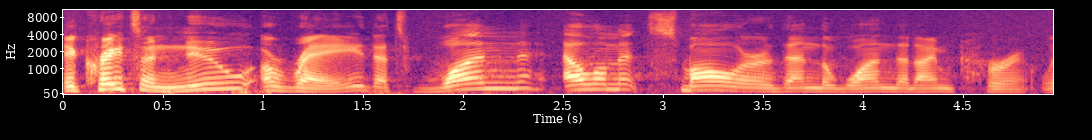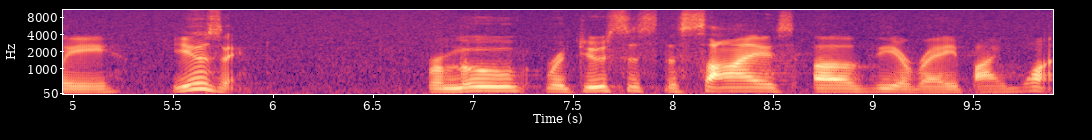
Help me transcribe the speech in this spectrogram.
it creates a new array that's one element smaller than the one that I'm currently using. Remove reduces the size of the array by one.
